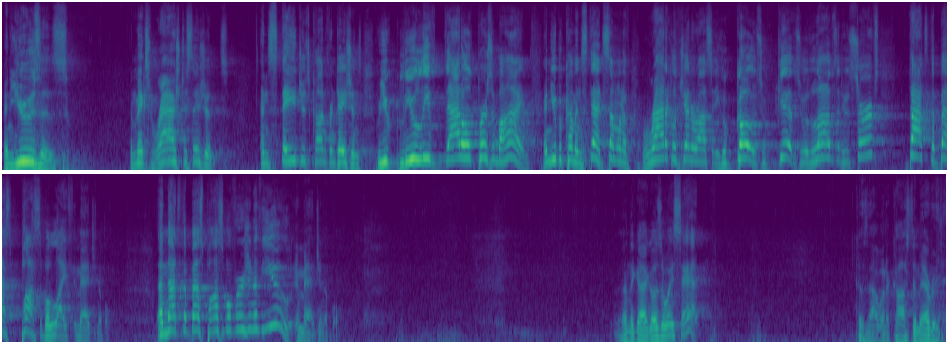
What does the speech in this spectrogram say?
and uses and makes rash decisions and stages confrontations, you, you leave that old person behind and you become instead someone of radical generosity who goes, who gives, who loves, and who serves, that's the best possible life imaginable. And that's the best possible version of you imaginable. And the guy goes away sad. Because that would have cost him everything.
